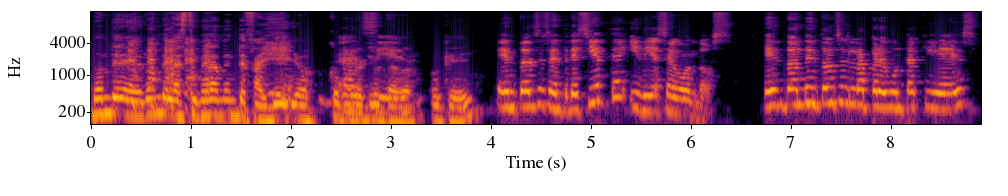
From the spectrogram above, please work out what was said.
Dónde, dónde lastimeramente fallé yo como Así reclutador. Ok. Entonces, entre 7 y 10 segundos. En donde entonces la pregunta aquí es,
